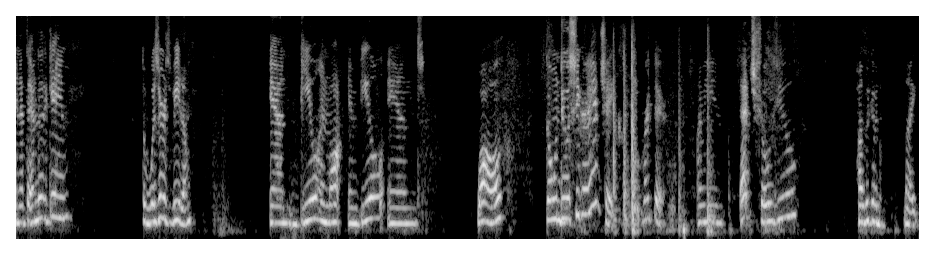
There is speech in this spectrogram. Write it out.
And at the end of the game, the Wizards beat them. And Beal and Wa- and Beal and Wall go and do a secret handshake right there. I mean, that shows you how big of like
